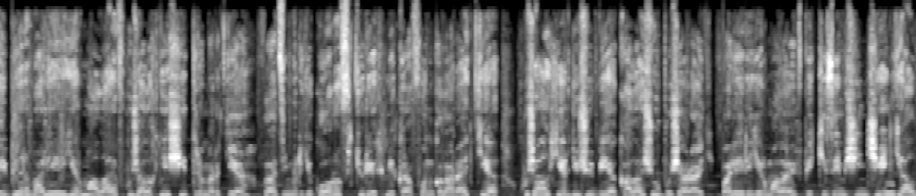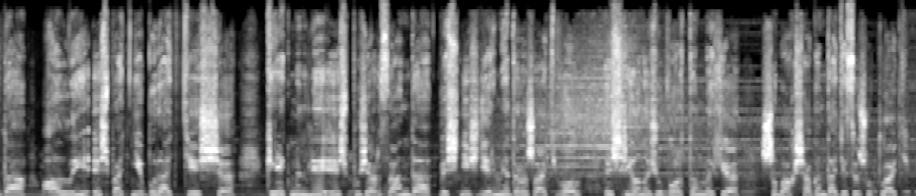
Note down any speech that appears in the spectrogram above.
Агайбир Валерий Ермолаев хужалықне шитрімірде. Владимир Егоров тюрех микрофон галаратте, хужалық ерде жүбе калажу бұжарать. Валерий Ермолаев пекізем жинчен ялда алы іш патне бұрат теші. Керек мінле іш бұжарзан да вішнешдерме дұрыжать вол. Іш рионы жулортынлығы шыбақ шагында десі жұтлать.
